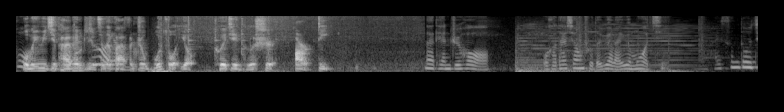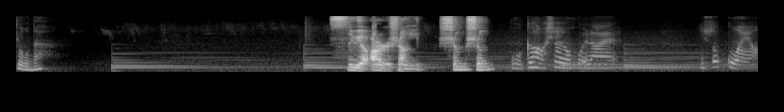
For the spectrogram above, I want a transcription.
我们预计排片比在百分之五左右，推荐格式二 D。那天之后，我和他相处的越来越默契。还剩多久呢？四月二日上映，《生生》。我哥好像有回来。你说鬼啊？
